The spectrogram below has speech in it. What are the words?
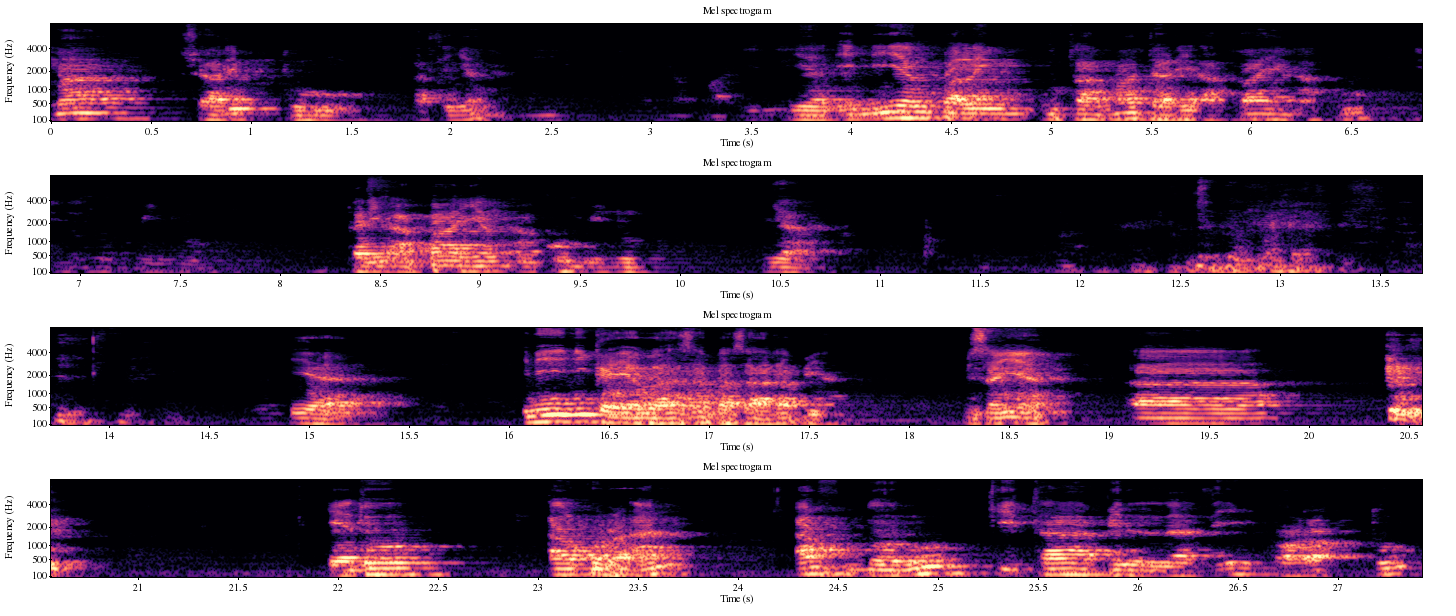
ma syaribtuhu. Artinya Ya, ini yang paling utama dari apa yang aku minum. Dari apa yang aku minumnya. ya. Ini ini kayak bahasa bahasa Arab ya misalnya uh, yaitu Al-Quran afdolu kitabilladzi qara'tu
